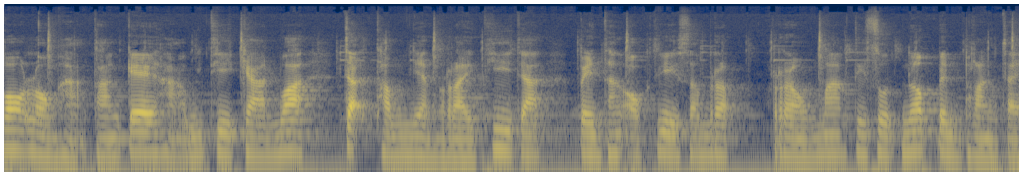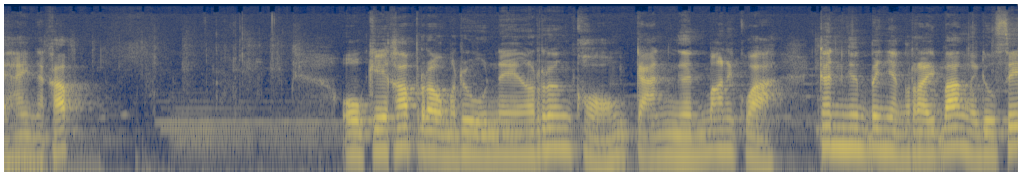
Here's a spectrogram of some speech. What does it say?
ก็ลองหาทางแก้หาวิธีการว่าจะทำอย่างไรที่จะเป็นทางออกที่ดีสำหรับ เรามากที่สุดเนาะเป็นพลังใจให้นะครับโอเคครับ เรามาดูในเรื่องของการเงินบ้างดีกว่า การเงินเป็นอย่างไรบ้างไหนดูซิ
